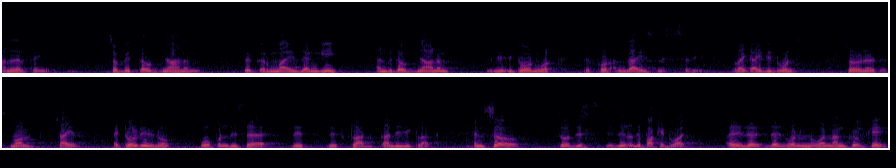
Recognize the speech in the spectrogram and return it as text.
another thing. So without jnanam, the karma is the angi. And without jnanam, it won't work. Therefore, anga is necessary. Like I did once. So when I was a small child, I told you, you know, open this, uh, this, this clock, Gandhiji clock. And so, so this, this, you know, the pocket watch. I, there, there one, one uncle came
